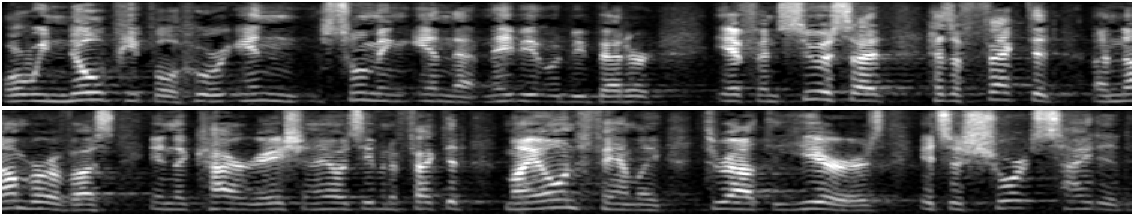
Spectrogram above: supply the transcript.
Or we know people who are in swimming in that. Maybe it would be better if. And suicide has affected a number of us in the congregation. I know it's even affected my own family throughout the years. It's a short sighted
